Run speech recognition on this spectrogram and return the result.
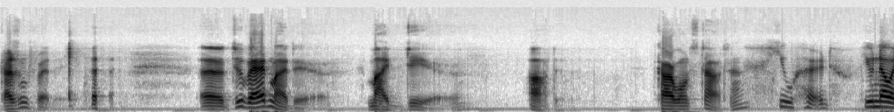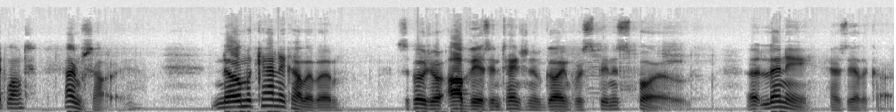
Cousin Freddie. Uh, too bad, my dear. My dear Ardith. Car won't start, huh? You heard. You know it won't. I'm sorry. No mechanic, however. Suppose your obvious intention of going for a spin is spoiled. Uh, Lenny has the other car.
